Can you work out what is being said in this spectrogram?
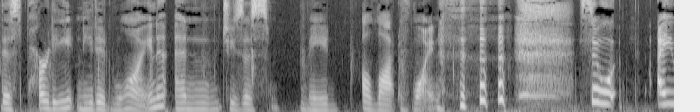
this party needed wine and Jesus made a lot of wine. so I,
